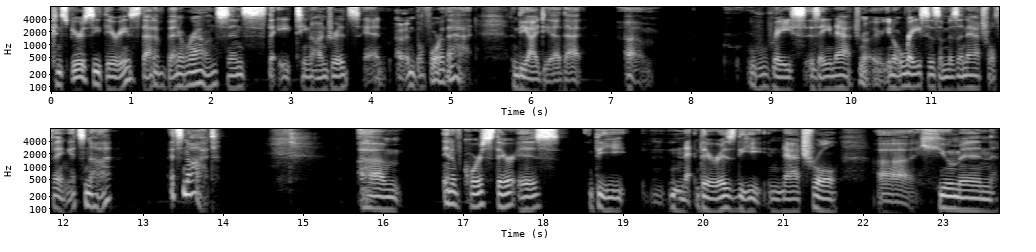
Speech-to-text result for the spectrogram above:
conspiracy theories that have been around since the 1800s and, and before that. The idea that um, race is a natural, you know, racism is a natural thing. It's not. It's not. Um, and of course, there is the there is the natural uh, human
